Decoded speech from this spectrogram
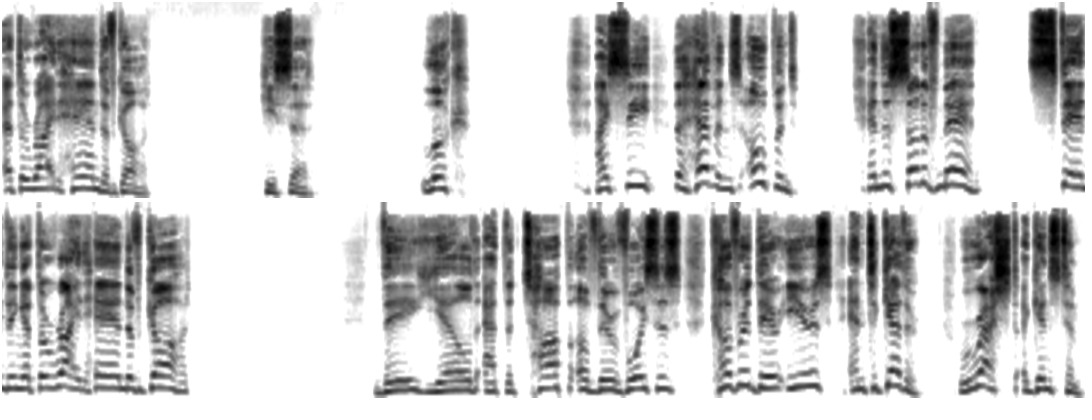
at the right hand of God. He said, Look, I see the heavens opened and the Son of Man standing at the right hand of God. They yelled at the top of their voices, covered their ears, and together rushed against him.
